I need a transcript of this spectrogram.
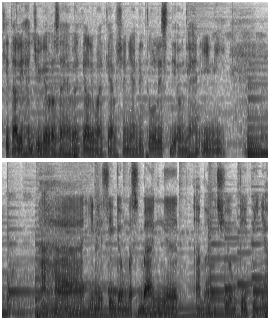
Kita lihat juga persahabat kalimat caption yang ditulis di unggahan ini Haha, ini sih gemes banget. Abang cium pipinya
